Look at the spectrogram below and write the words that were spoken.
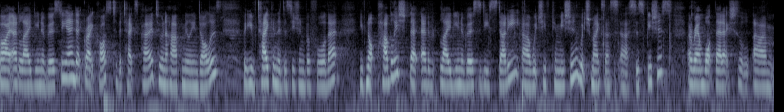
by Adelaide University and at great cost to the taxpayer, $2.5 million but you've taken the decision before that. You've not published that Adelaide University study, uh, which you've commissioned, which makes us uh, suspicious around what that actual um,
